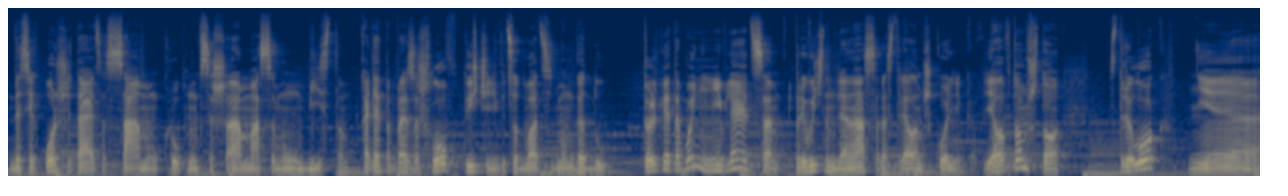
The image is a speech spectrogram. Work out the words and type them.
до сих пор считается самым крупным в США массовым убийством, хотя это произошло в 1927 году. Только эта бойня не является привычным для нас расстрелом школьников. Дело в том, что стрелок не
